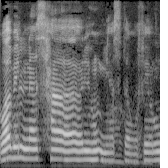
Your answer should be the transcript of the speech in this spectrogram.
وبالأسحار هم يستغفرون.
